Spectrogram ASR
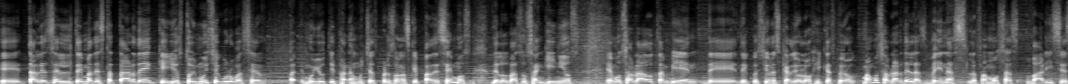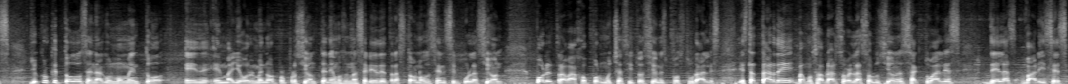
Eh, tal es el tema de esta tarde, que yo estoy muy seguro va a ser muy útil para muchas personas que padecemos de los vasos sanguíneos. Hemos hablado también de, cuestiones cardiológicas, pero vamos a hablar de las venas, las famosas varices. Yo creo que todos en algún momento, en, mayor o menor proporción, tenemos una serie de trastornos en circulación por el trabajo, por muchas situaciones posturales. Esta tarde vamos a hablar sobre las soluciones actuales de las varices,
